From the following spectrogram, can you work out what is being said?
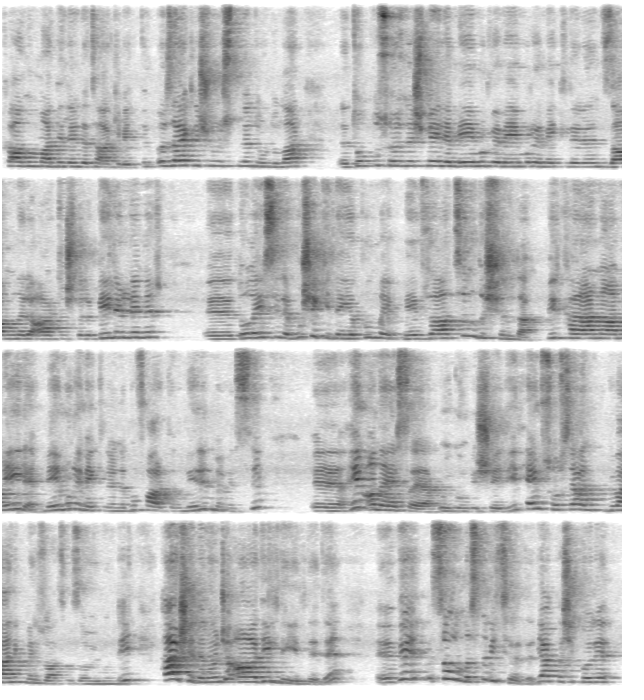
Kanun maddelerini de takip ettim. Özellikle şunun üstünde durdular. E, toplu sözleşmeyle memur ve memur emeklilerinin zamları, artışları belirlenir. E, dolayısıyla bu şekilde yapılmayıp mevzuatın dışında bir kararnameyle memur emeklilerine bu farkın verilmemesi ee, hem anayasaya uygun bir şey değil, hem sosyal güvenlik mevzuatımıza uygun değil. Her şeyden önce adil değil dedi. Ve savunmasını bitirdi. Yaklaşık böyle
